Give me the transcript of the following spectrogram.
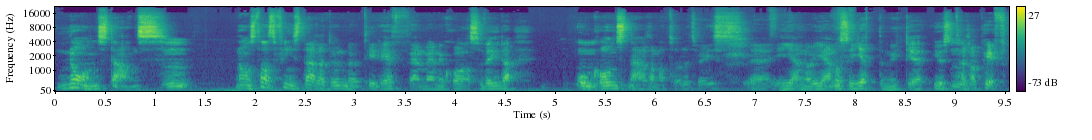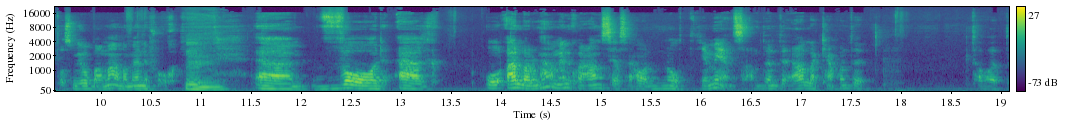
någonstans, någonstans finns där ett under till FN-människor och så vidare. Och konstnärer naturligtvis. Eh, igen och igen. Och så jättemycket just terapeuter som jobbar med andra människor. Eh, vad är... Och alla de här människorna anser sig ha något gemensamt. Inte, alla kanske inte tar ett,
